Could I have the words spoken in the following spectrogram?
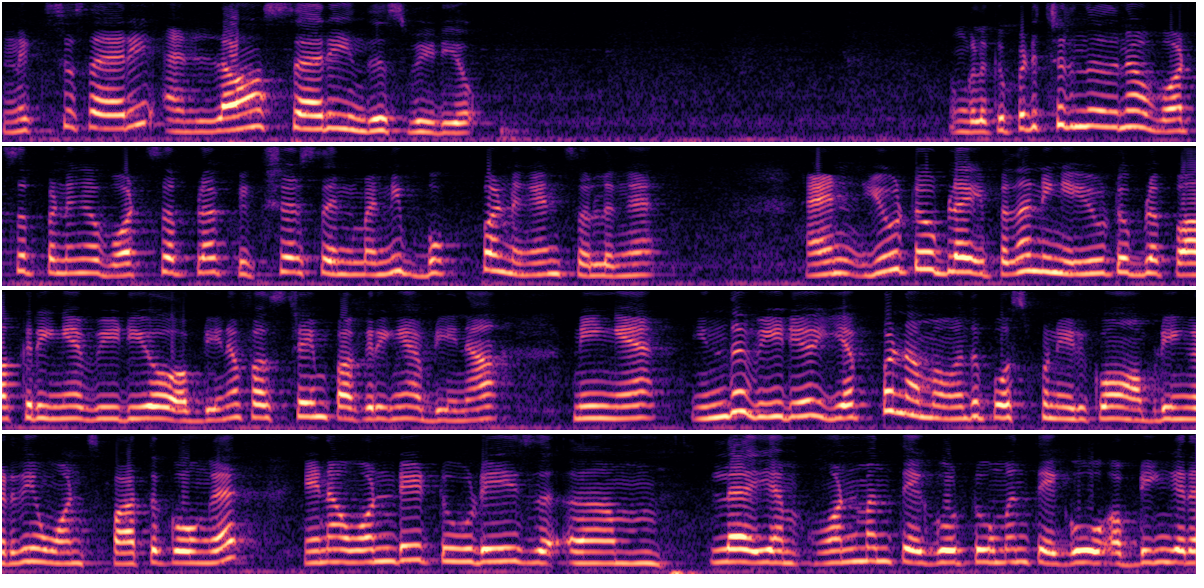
Next sari and last sari in this video உங்களுக்கு பிடிச்சிருந்ததுன்னா வாட்ஸ்அப் பண்ணுங்கள் வாட்ஸ்அப்பில் பிக்சர் சென்ட் பண்ணி புக் பண்ணுங்கன்னு சொல்லுங்கள் அண்ட் யூடியூப்பில் இப்போ தான் நீங்கள் யூடியூப்பில் பார்க்குறீங்க வீடியோ அப்படின்னா ஃபஸ்ட் டைம் பார்க்குறீங்க அப்படின்னா நீங்கள் இந்த வீடியோ எப்போ நம்ம வந்து போஸ்ட் பண்ணியிருக்கோம் அப்படிங்கிறதையும் ஒன்ஸ் பார்த்துக்கோங்க ஏன்னா ஒன் டே டூ டேஸ் இல்லை எம் one month ago two month ago அப்படிங்கிற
